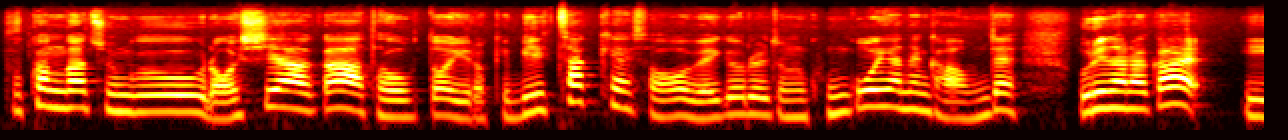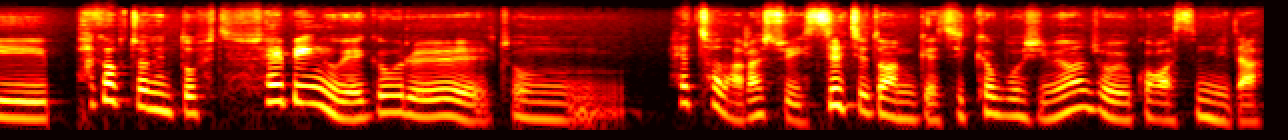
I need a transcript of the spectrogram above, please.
북한과 중국, 러시아가 더욱더 이렇게 밀착해서 외교를 좀 공고히 하는 가운데 우리나라가 이 파격적인 또 쇄빙 외교를 좀 헤쳐나갈 수 있을지도 함께 지켜보시면 좋을 것 같습니다.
